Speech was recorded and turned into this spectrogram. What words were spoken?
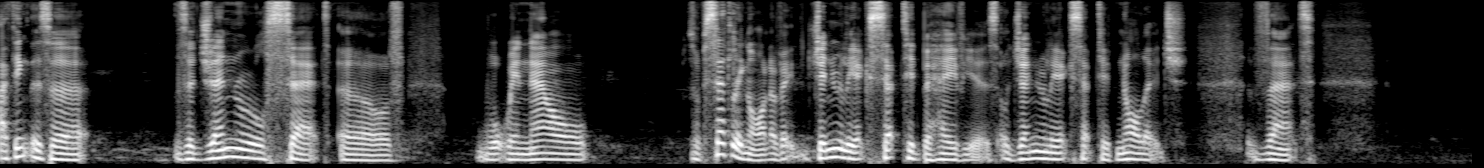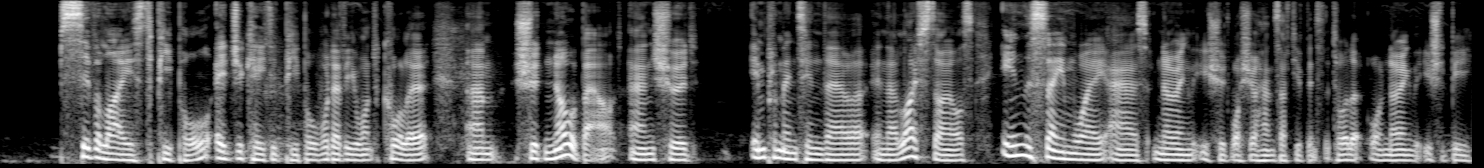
I think there's a there's a general set of what we're now sort of settling on of generally accepted behaviors or generally accepted knowledge that civilized people, educated people, whatever you want to call it, um, should know about and should implement in their in their lifestyles in the same way as knowing that you should wash your hands after you've been to the toilet or knowing that you should be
